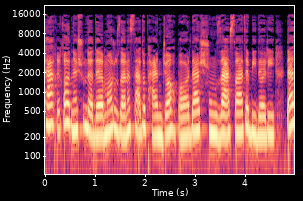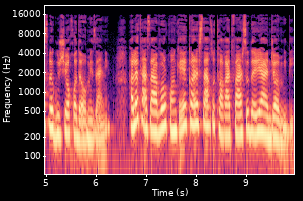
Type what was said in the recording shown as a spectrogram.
تحقیقات نشون داده ما روزانه 150 بار در 16 ساعت بیداری دست به گوشی خودمون می‌زنیم. حالا تصور کن که یه کار سخت و طاقت فرسا داری انجام میدی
